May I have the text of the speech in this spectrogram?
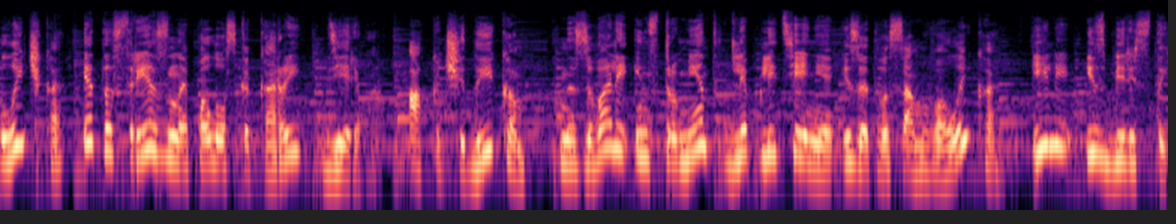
Лычка – это срезанная полоска коры дерева, а кочедыком называли инструмент для плетения из этого самого лыка или из бересты.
